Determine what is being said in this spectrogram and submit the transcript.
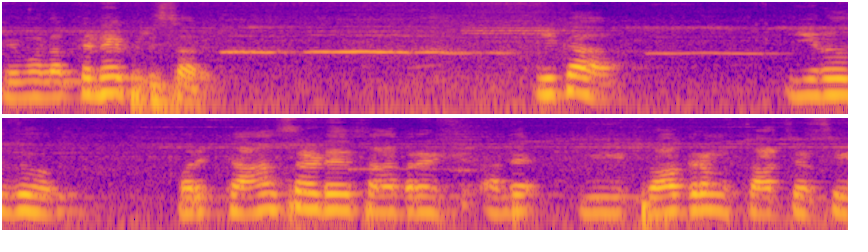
మిమ్మల్ని ఒక్కనే పిలుస్తారు. ఇక ఈరోజు మరి క్యాన్సర్ డే సెలబ్రేషన్ అంటే ఈ ప్రోగ్రామ్ స్టార్ట్ చేసి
